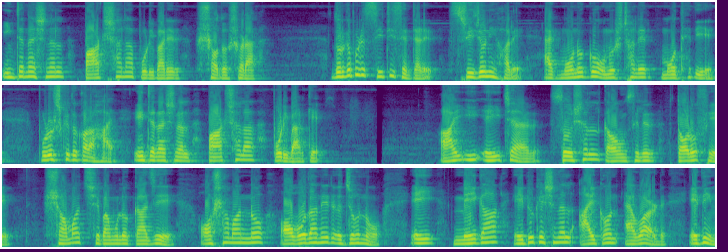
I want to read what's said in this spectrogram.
ইন্টারন্যাশনাল পাঠশালা পরিবারের সদস্যরা। দুর্গাপুরের সিটি সেন্টারের সৃজনী হলে এক মনজ্ঞ অনুষ্ঠানের মধ্যে দিয়ে পুরস্কৃত করা হয় ইন্টারন্যাশনাল পাঠশালা পরিবারকে। আইইএইচআর সোশ্যাল কাউন্সিলের তরফে সমাজ সেবামূলক কাজে অসামান্য অবদানের জন্য এই মেগা এডুকেশনাল আইকন অ্যাওয়ার্ড এদিন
